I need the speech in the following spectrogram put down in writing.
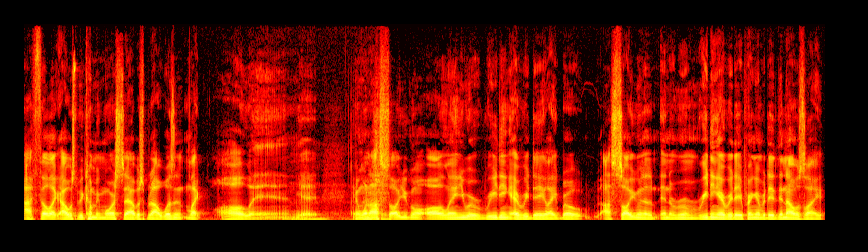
I felt like I was becoming more established, but I wasn't like all in yet. And when I saw you going all in, you were reading every day. Like, bro, I saw you in the in the room reading every day, praying every day. Then I was like,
